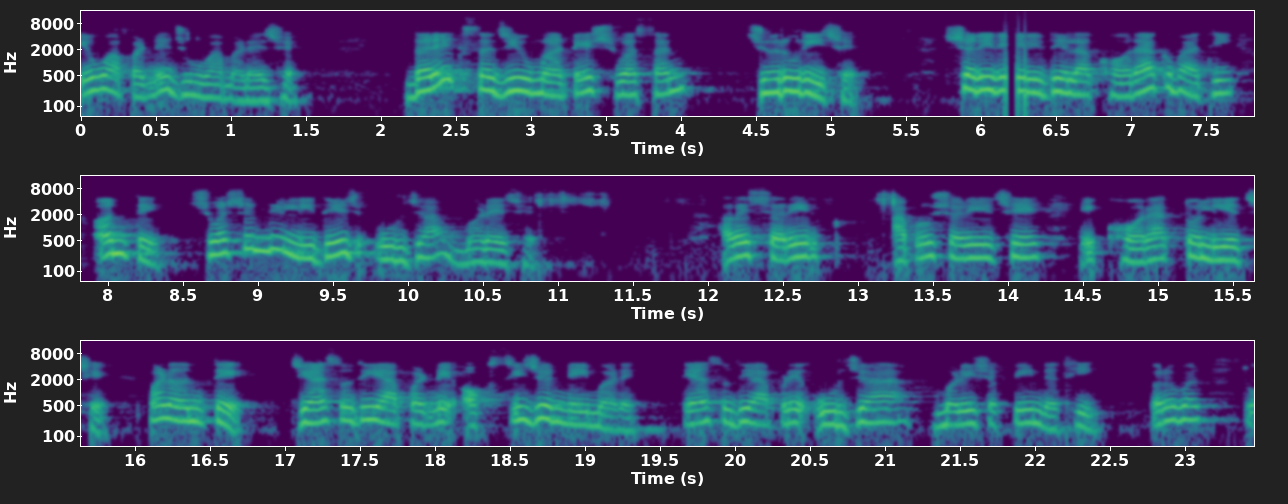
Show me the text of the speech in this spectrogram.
એવું આપણને જોવા મળે છે. દરેક સજીવ માટે શ્વસન જરૂરી છે. શરીરે લીધેલા ખોરાકમાંથી અંતે શ્વસનને લીધે જ ઊર્જા મળે છે. હવે શરીર, આપણું શરીર છે એ ખોરાક તો લે છે, પણ અંતે જ્યાં સુધી આપણને ઓક્સિજન નહીં મળે, ત્યાં સુધી આપણે ઊર્જા મળી શકતી નથી, બરોબર? તો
